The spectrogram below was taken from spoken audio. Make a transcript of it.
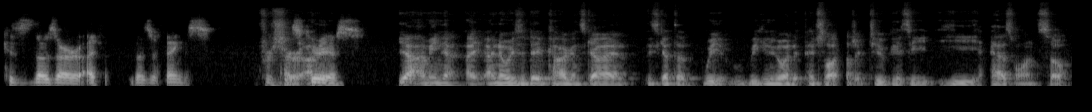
because those are I, those are things. For I sure. was I mean, curious. Yeah, I mean, I, I know he's a Dave Coggins guy, and he's got the we we can go into pitch logic too because he he has one. So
